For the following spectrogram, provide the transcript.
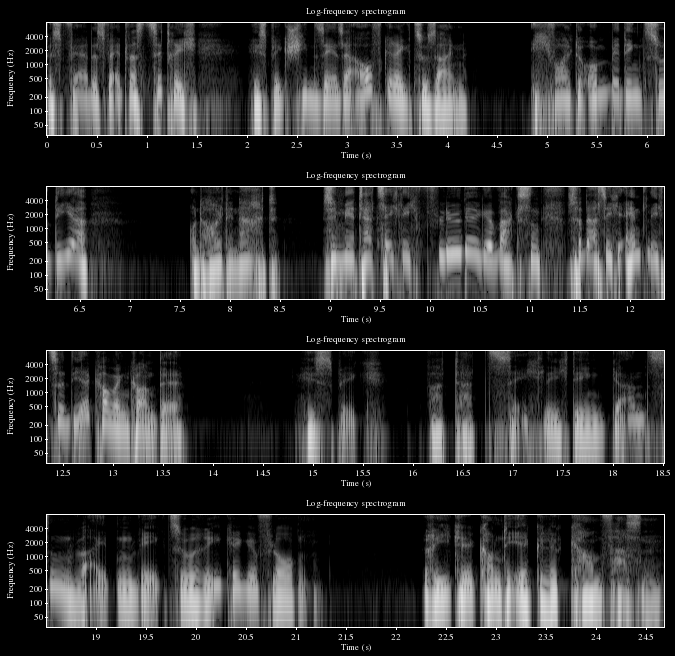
des Pferdes war etwas zittrig. Hisbig schien sehr, sehr aufgeregt zu sein. Ich wollte unbedingt zu dir. Und heute Nacht sind mir tatsächlich Flügel gewachsen, so dass ich endlich zu dir kommen konnte. Hisbig war tatsächlich den ganzen weiten Weg zu Rike geflogen. Rike konnte ihr Glück kaum fassen.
